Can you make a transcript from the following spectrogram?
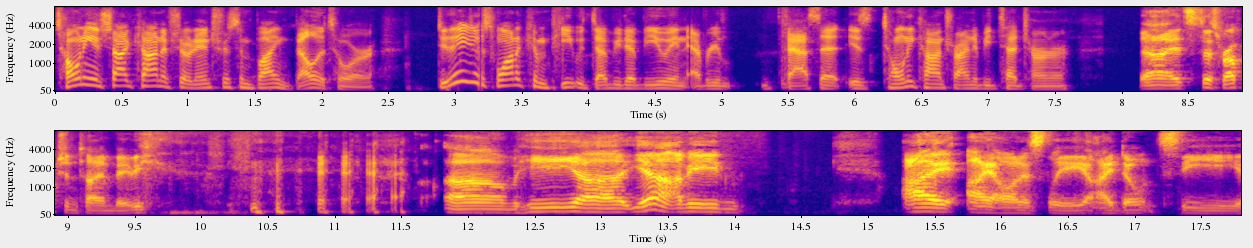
Tony and Shad Khan have showed interest in buying Bellator. Do they just want to compete with WWE in every facet? Is Tony Khan trying to be Ted Turner? uh, it's disruption time, baby. Um, he, uh, yeah, I mean, I, I honestly, I don't see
